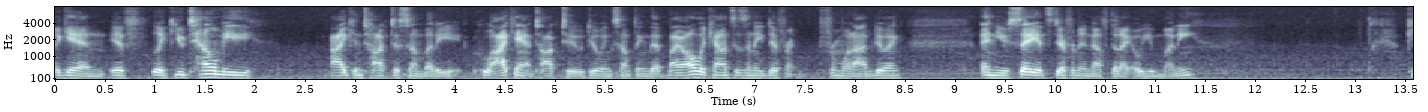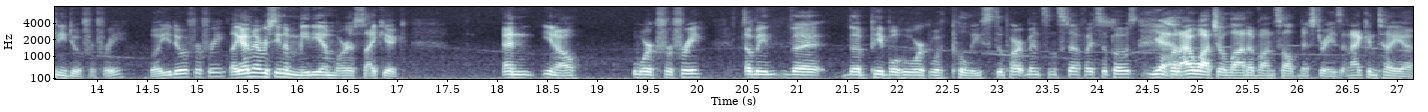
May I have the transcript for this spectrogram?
again if like you tell me I can talk to somebody who I can't talk to doing something that by all accounts isn't any different from what I'm doing and you say it's different enough that I owe you money. Can you do it for free? Will you do it for free? Like I've never seen a medium or a psychic and, you know, work for free. I mean the the people who work with police departments and stuff, I suppose. Yeah. But I watch a lot of unsolved mysteries, and I can tell you,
